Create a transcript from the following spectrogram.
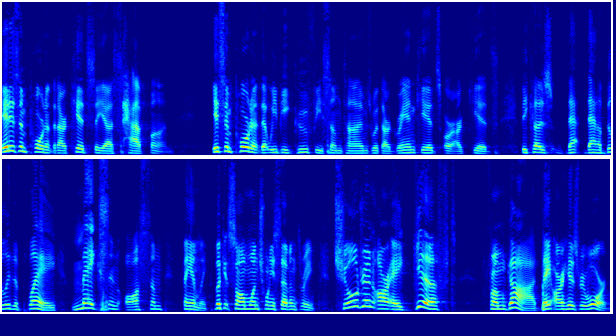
it is important that our kids see us have fun. It's important that we be goofy sometimes with our grandkids or our kids because that, that ability to play makes an awesome family. Look at Psalm 127 3. Children are a gift from God, they are His reward.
